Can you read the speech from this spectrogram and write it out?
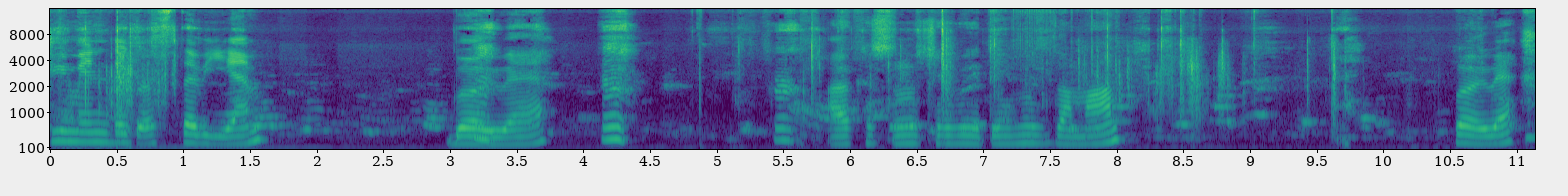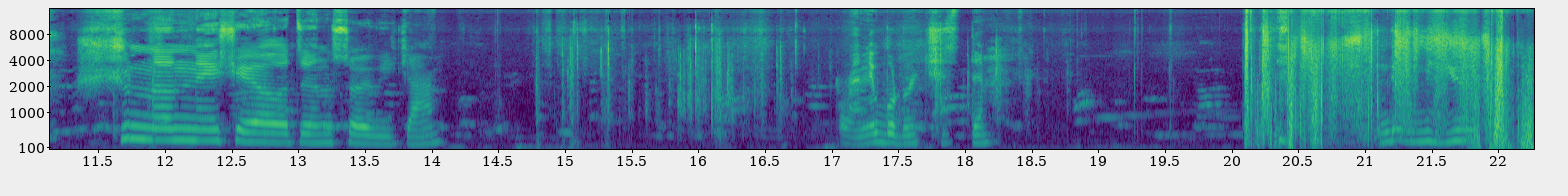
Cümleni de göstereyim. Böyle. Arkasını çevirdiğimiz zaman böyle. Şunların ne işe yaradığını söyleyeceğim. Yani bunu çizdim. Şimdi video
